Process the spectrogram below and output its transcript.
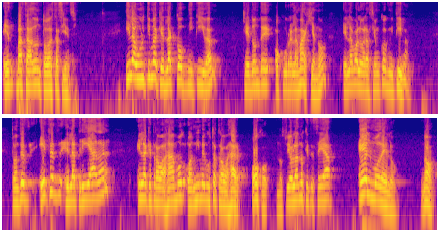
es basado en toda esta ciencia. Y la última, que es la cognitiva, que es donde ocurre la magia, ¿no? Es la valoración cognitiva. Entonces, esa es la triada en la que trabajamos o a mí me gusta trabajar. Ojo, no estoy hablando que este sea el modelo, no.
